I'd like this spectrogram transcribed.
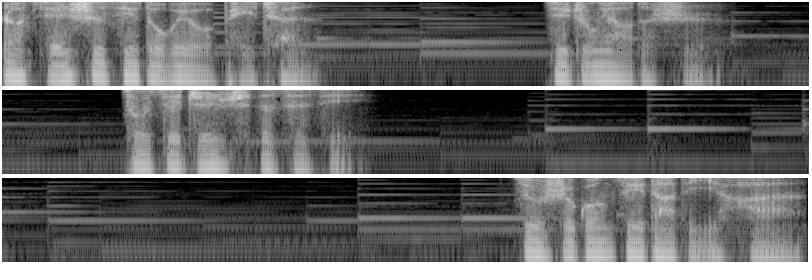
让全世界都为我陪衬。最重要的是，做最真实的自己。旧时光最大的遗憾。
